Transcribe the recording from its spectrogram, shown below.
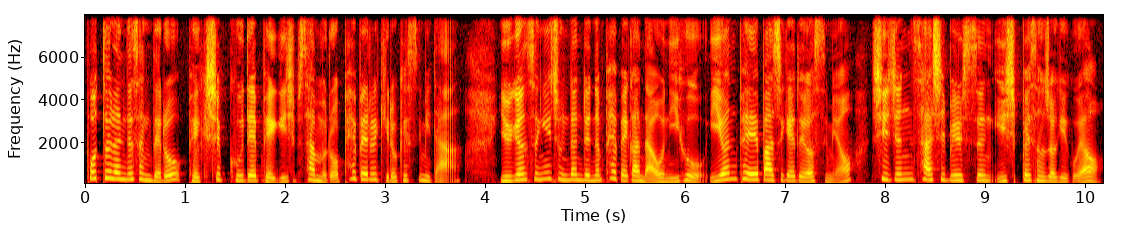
포틀랜드 상대로 119대 123으로 패배를 기록했습니다. 6연승이 중단되는 패배가 나온 이후 2연패에 빠지게 되었으며 시즌 41승 20패 성적이고요.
